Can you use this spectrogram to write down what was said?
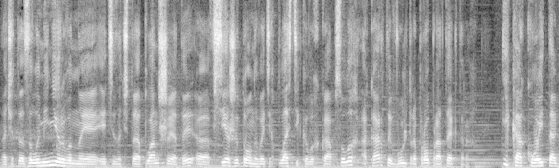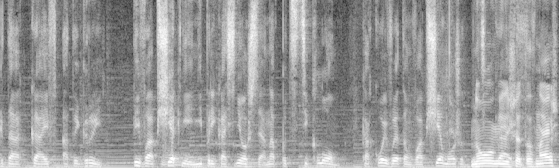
значит, а, заламинированные эти, значит, а, планшеты, все жетоны в этих пластиковых капсулах, а карты в Ультра Про протекторах. И какой тогда кайф от игры? Ты вообще к ней не прикоснешься, она под стеклом. Какой в этом вообще может быть Ну, кайф? Миш, это, знаешь,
